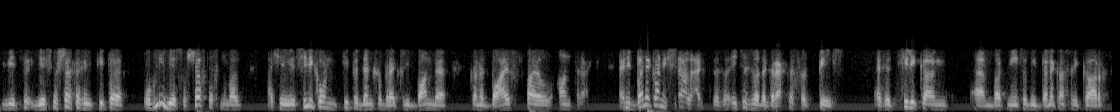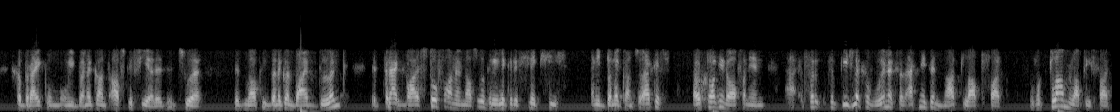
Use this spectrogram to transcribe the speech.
weet wees versigtig met die tipe of nie wees versigtig nie, maar as jy silikon tipe ding gebruik vir die bande, kan dit baie vuil aantrek. En die binnekant dieselfde, ek dis iets wat ek regtig verpes. As dit silikon um, wat mense op die binnekant van die kar gebruik om om die binnekant af te vee, dit is so dit maak die binnekant baie blink dit trek baie stof aan en daar's ook redelike refleksies aan die binnekant. So ek is hou glad nie daarvan nie. Eh, vir vir kieslik gewoonlik sal ek net 'n nat lap vat of 'n klam lappie vat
